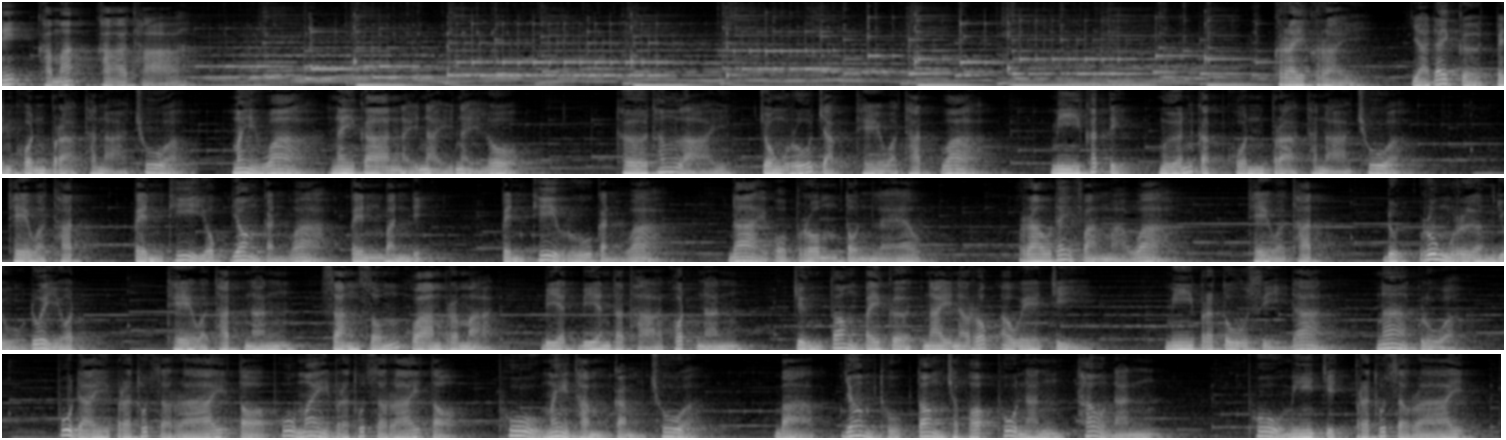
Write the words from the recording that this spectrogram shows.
นิคมะคาถา ใครๆ อย่าได้เกิดเป็นคนปรารถนาชั่ว ไม่ว่าในการไหนๆในโลก เธอทั้งหลายจงรู้จักเทวทัตว่า มีคติเหมือนกับคนปรารถนาชั่ว เทวทัตเป็นที่ยกย่องกันว่า เป็นบัณฑิต เป็นที่รู้กันว่า ได้อบรมตนแล้ว เราได้ฟังมาว่า เทวทัตดุดรุ่งเรืองอยู่ด้วยยศ เทวทัตนั้น สั่งสมความประมาท เบียดเบียนตถาคตนั้น จึงต้องไปเกิดในนรกอเวจี มีประตูสี่ด้าน น่ากลัว ผู้ใดประทุษร้ายต่อผู้ไม่ประทุษร้ายต่อ ผู้ไม่ทำกรรมชั่ว บาปย่อมถูกต้องเฉพาะผู้นั้นเท่านั้น ผู้มีจิตประทุษร้าย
